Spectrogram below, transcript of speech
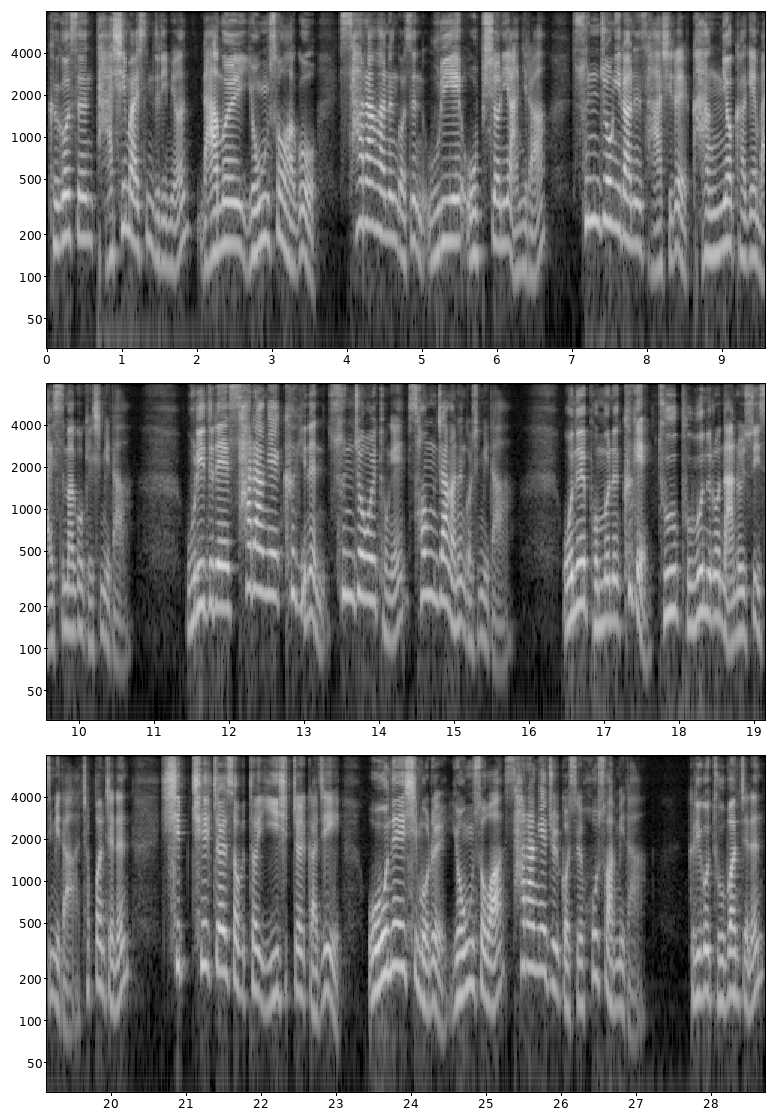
그것은 다시 말씀드리면 남을 용서하고 사랑하는 것은 우리의 옵션이 아니라 순종이라는 사실을 강력하게 말씀하고 계십니다. 우리들의 사랑의 크기는 순종을 통해 성장하는 것입니다. 오늘 본문은 크게 두 부분으로 나눌 수 있습니다. 첫 번째는 17절서부터 20절까지 오네시모를 용서와 사랑해 줄 것을 호소합니다. 그리고 두 번째는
